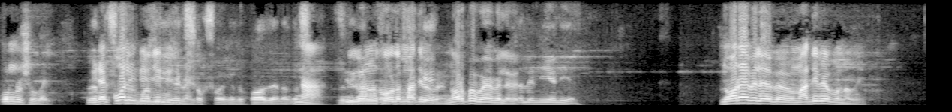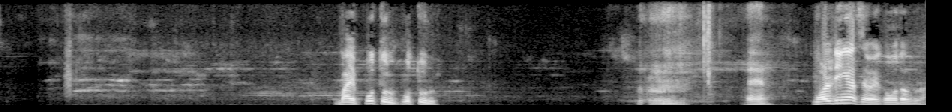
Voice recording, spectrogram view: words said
পনেরোশো ভাই এটা quality র জিনিস। সবসময় কিন্তু পাওয়া যায় না না সিলভার মুসলদম মাদি নর পাবে অ্যাভেলেবেল তাহলে নিয়ে নিন নর অ্যাভেলেবেল পাবে মাদি পাবো না ভাই। ভাই পুতুল পুতুল। দেখেন মোল্ডিং আছে ভাই কবুতরগুলো।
